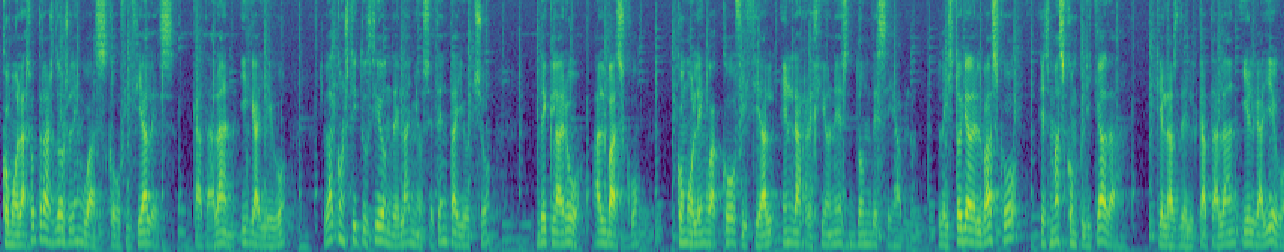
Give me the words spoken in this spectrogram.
Como las otras dos lenguas cooficiales, catalán y gallego, la Constitución del año 78 declaró al vasco como lengua cooficial en las regiones donde se habla. La historia del vasco es más complicada que las del catalán y el gallego.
